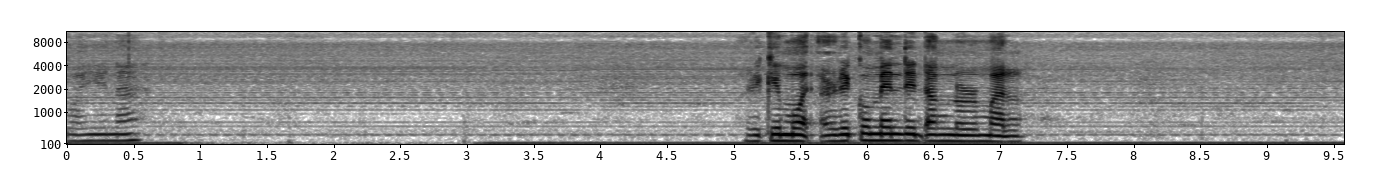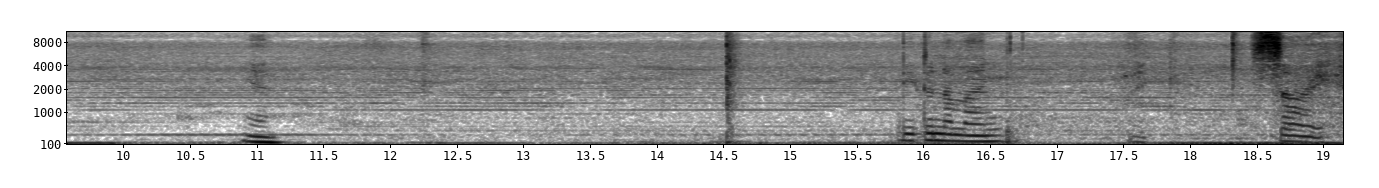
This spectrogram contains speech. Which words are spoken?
Buhay na. Recommend- recommended ang normal. Yan. Dito naman. Sorry.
